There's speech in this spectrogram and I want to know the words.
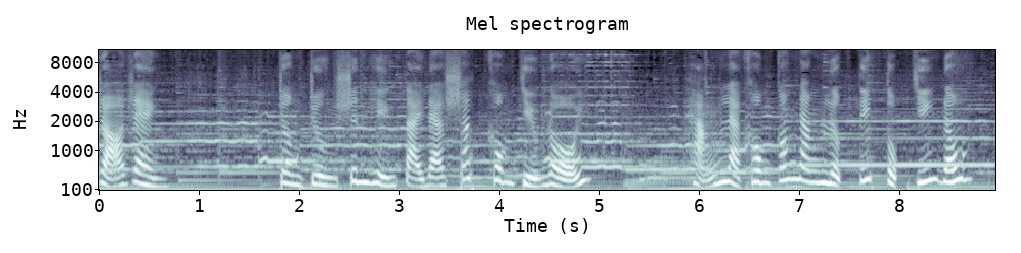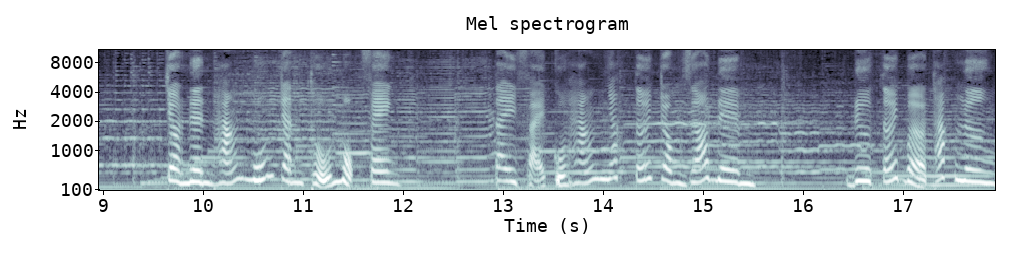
rõ ràng, Trần Trường Sinh hiện tại đã sắp không chịu nổi. Hẳn là không có năng lực tiếp tục chiến đấu. Cho nên hắn muốn tranh thủ một phen. Tay phải của hắn nhắc tới trong gió đêm, Đưa tới bờ thắt lương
